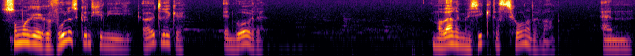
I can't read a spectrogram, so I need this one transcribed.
sommige gevoelens kun je niet uitdrukken in woorden. Maar wel in muziek, dat is het schone ervan. En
